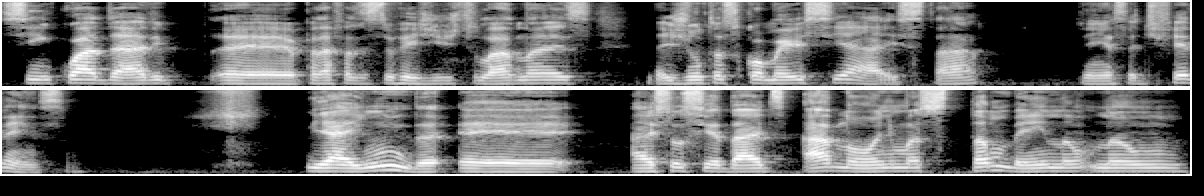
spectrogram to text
se enquadrarem é, para fazer seu registro lá nas, nas juntas comerciais, tá? Tem essa diferença. E ainda, é, as sociedades anônimas também não, não,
